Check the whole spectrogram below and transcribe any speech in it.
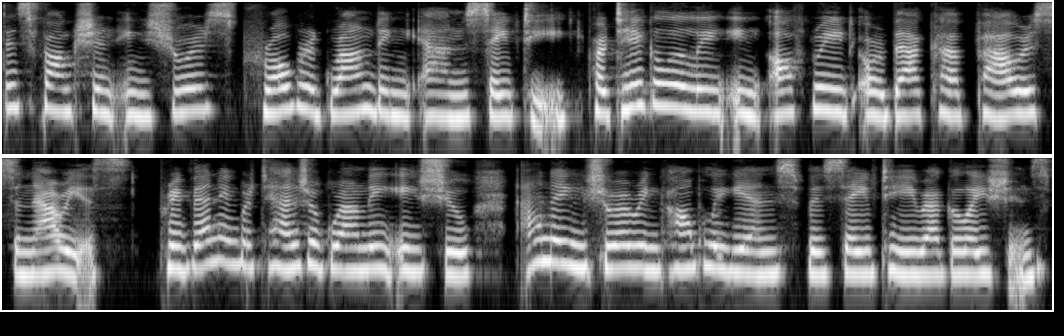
This function ensures proper grounding and safety, particularly in off-grid or backup power scenarios, preventing potential grounding issue and ensuring compliance with safety regulations.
